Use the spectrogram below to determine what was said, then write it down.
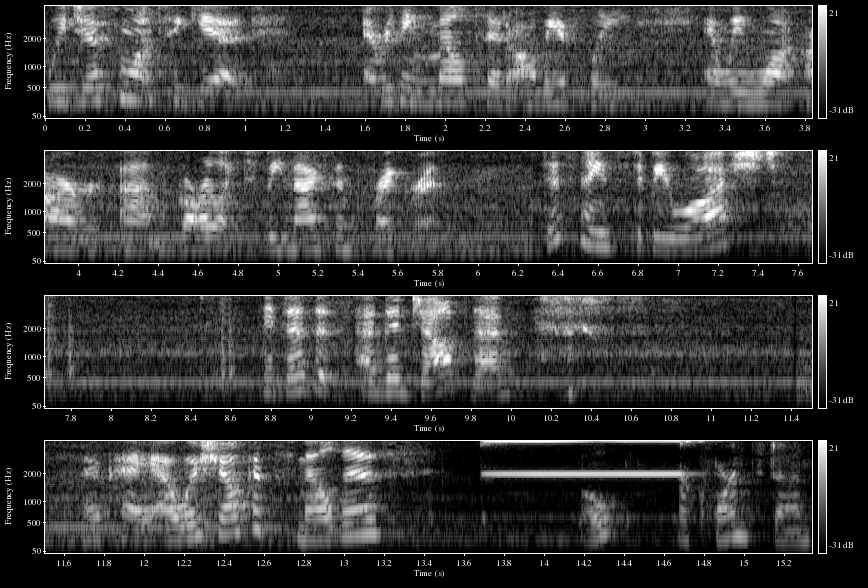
We just want to get everything melted, obviously, and we want our um, garlic to be nice and fragrant. This needs to be washed. It does a good job though. okay, I wish y'all could smell this. Oh, our corn's done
